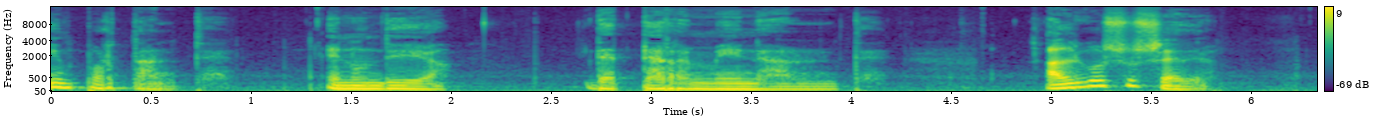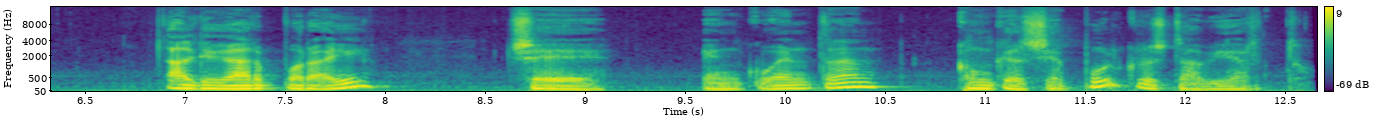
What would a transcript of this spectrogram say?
importante, en un día determinante. Algo sucede. Al llegar por ahí, se encuentran con que el sepulcro está abierto.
